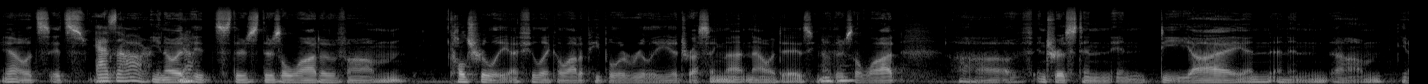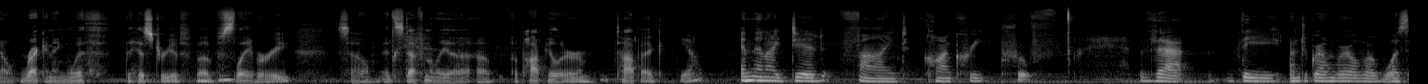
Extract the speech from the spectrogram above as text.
yeah. Well, it's it's as are. you know, it, Yeah. it's there's there's a lot of um, culturally. I feel like a lot of people are really addressing that nowadays. You know, there's a lot uh, of interest in in DEI and and in um, you know reckoning with the history of, of slavery. So it's definitely a, a, a popular topic. Yeah. And then I did find concrete proof that the Underground Railroad was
